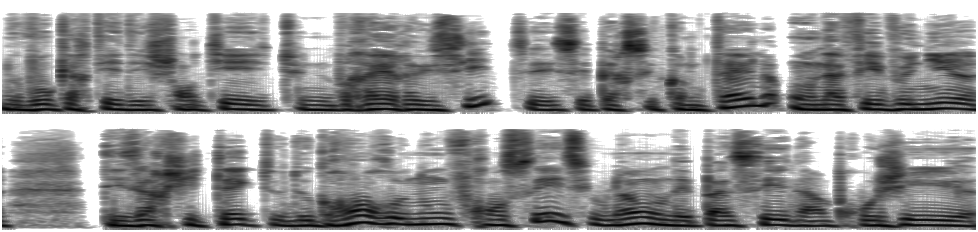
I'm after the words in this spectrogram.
nouveau quartier des chantiers est une vraie réussite et c'est perçu comme tel. On a fait venir des architectes de grand renom français. Si on est passé d'un projet,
